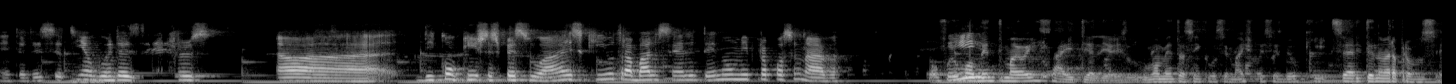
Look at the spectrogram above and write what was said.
Entendeu? Eu tinha alguns desejos ah, de conquistas pessoais que o trabalho CLT não me proporcionava. Qual foi e... o momento de maior insight, aliás? O momento assim que você mais percebeu que CLT não era para você?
